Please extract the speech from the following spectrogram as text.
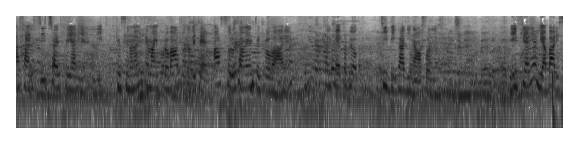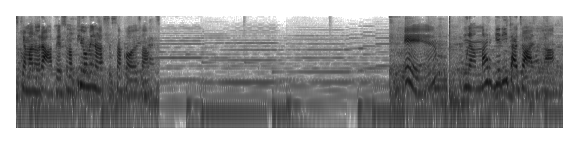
Una salsiccia ai friarielli che se non avete mai provato dovete assolutamente provare perché è proprio tipica di Napoli. E i friarielli a Bari si chiamano rape, sono più o meno la stessa cosa. E una margherita gialla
